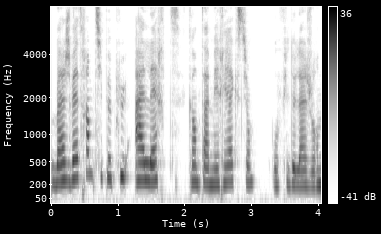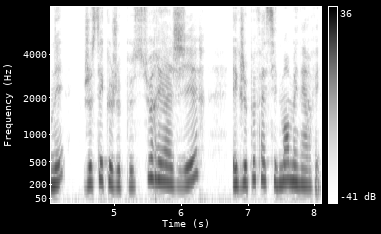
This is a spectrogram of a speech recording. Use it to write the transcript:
bah, je vais être un petit peu plus alerte quant à mes réactions au fil de la journée. Je sais que je peux surréagir et que je peux facilement m'énerver.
